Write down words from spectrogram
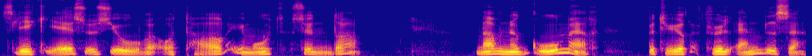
slik Jesus gjorde, og tar imot syndere. Navnet Gomer betyr fullendelse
